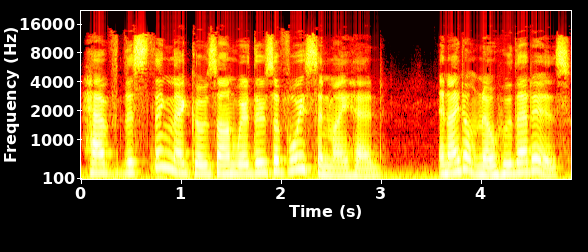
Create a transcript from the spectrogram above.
have this thing that goes on where there's a voice in my head, and I don't know who that is,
